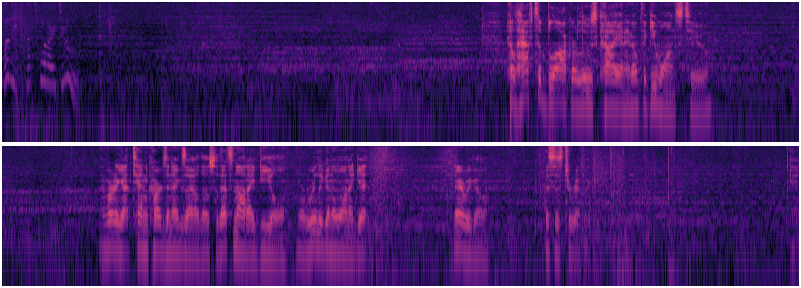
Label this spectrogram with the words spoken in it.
Buddy, that's what I do. He'll have to block or lose Kai, and I don't think he wants to. I've already got 10 cards in exile, though, so that's not ideal. We're really going to want to get... There we go. This is terrific. Okay.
